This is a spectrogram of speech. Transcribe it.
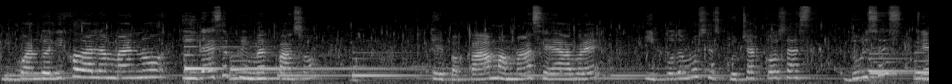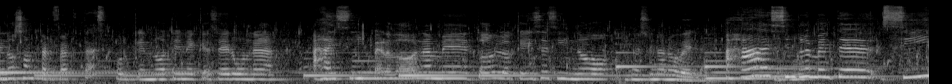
Y cuando el hijo da la mano y da ese primer paso, el papá, mamá se abre y podemos escuchar cosas dulces que no son perfectas porque no tiene que ser una, ay sí, perdóname todo lo que hice, sino... No es una novela. Ajá, es simplemente, sí,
